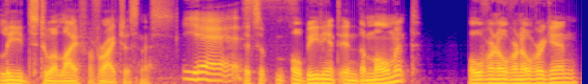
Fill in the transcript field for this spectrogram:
leads to a life of righteousness. Yes. It's obedient in the moment, over and over and over again,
